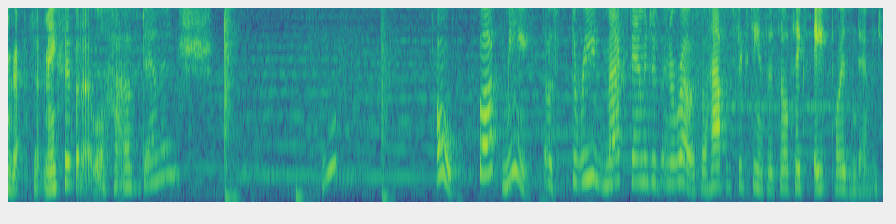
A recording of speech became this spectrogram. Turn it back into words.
Okay, so it makes it, but I will have damage. Ooh. Oh, fuck me. That was three max damages in a row, so half of 16, so it still takes 8 poison damage.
